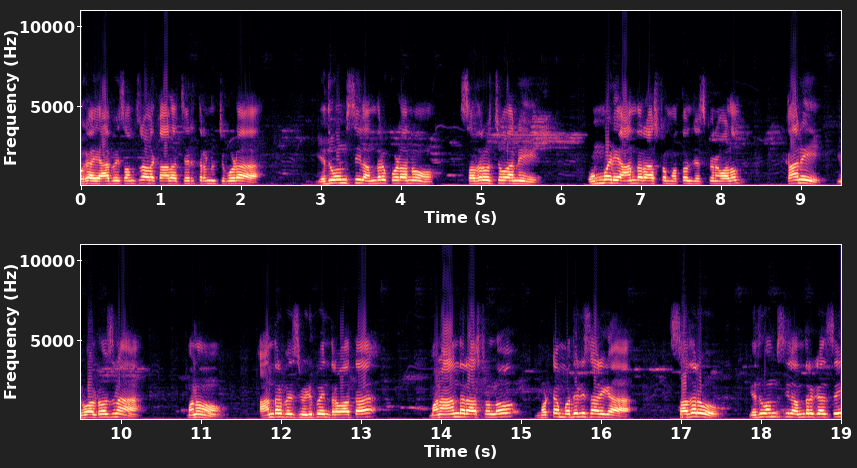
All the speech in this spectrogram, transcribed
ఒక యాభై సంవత్సరాల కాల చరిత్ర నుంచి కూడా యదువంశీలు అందరూ కూడాను సదర్ ఉత్సవాన్ని ఉమ్మడి ఆంధ్ర రాష్ట్రం మొత్తం చేసుకునే వాళ్ళం కానీ ఇవాళ రోజున మనం ఆంధ్రప్రదేశ్ విడిపోయిన తర్వాత మన ఆంధ్ర రాష్ట్రంలో మొట్టమొదటిసారిగా సదరు యదువంశీలు అందరూ కలిసి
